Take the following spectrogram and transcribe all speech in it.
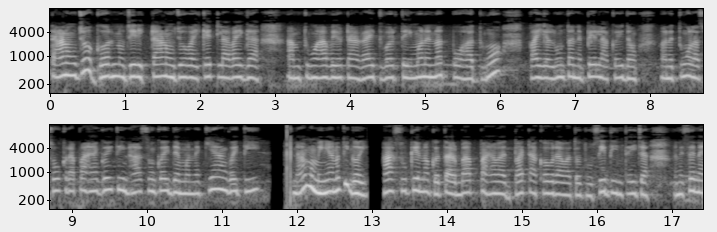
ટાણું જો, ઘરનું જેવી ટાણું જોવાય, કેટલા વાગ્યા આમ તું આવે ટાણ રાઈત વર્તે મને નથી પોહાતું, હો. પાયલ હું તને પહેલા કહી દઉં. અને તું ઓલા છોકરા પાસે ગઈ હતી ને હાસું કહી દે, મને ક્યાં ગઈ હતી ના, મમ્મી ત્યાં નથી ગઈ. હાસું સુકે ન કતાર તાર બાપ પાસે ભાટા ખવડાવવા તો તું સીધી થઈ જા. અને છે ને,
